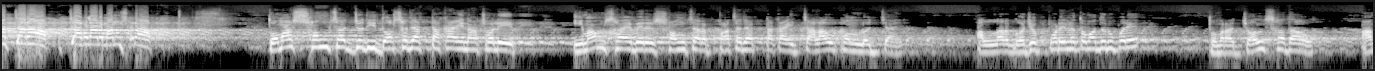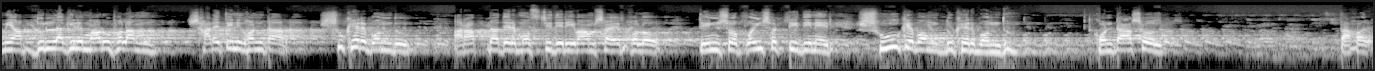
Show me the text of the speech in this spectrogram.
বাচ্চারা, চাবলার মানুষেরা তোমার সংসার যদি দশ হাজার টাকায় না চলে, ইমাম সাহেবের সংসার পাঁচ হাজার টাকায় চালাও কোন লজ্জায়? আল্লাহর গজব পড়ে না তোমাদের উপরে? তোমরা জলসা দাও। আমি আবদুল্লাহির মারুফ হলাম সাড়ে তিন ঘণ্টার সুখের বন্ধু, আর আপনাদের মসজিদের ইমাম সাহেব হলো তিনশো পঁয়ষট্টি দিনের সুখ এবং দুঃখের বন্ধু। কোনটা আসল? তাহলে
